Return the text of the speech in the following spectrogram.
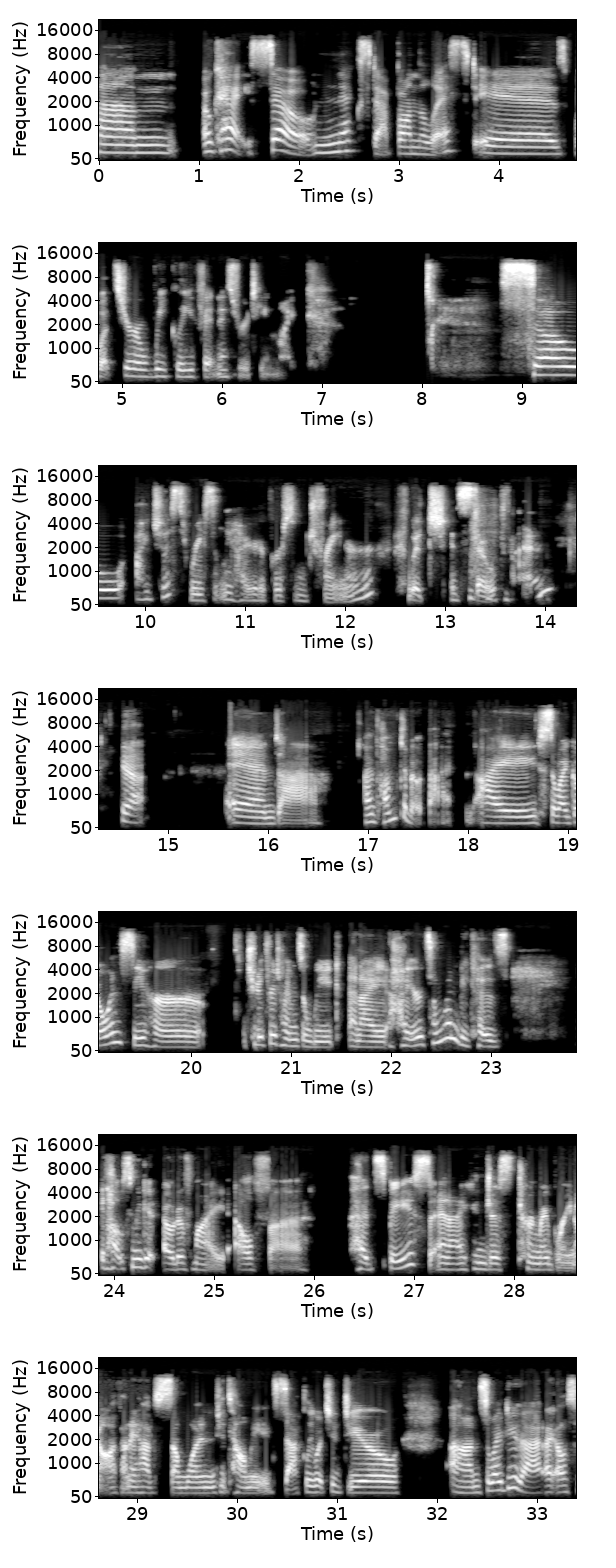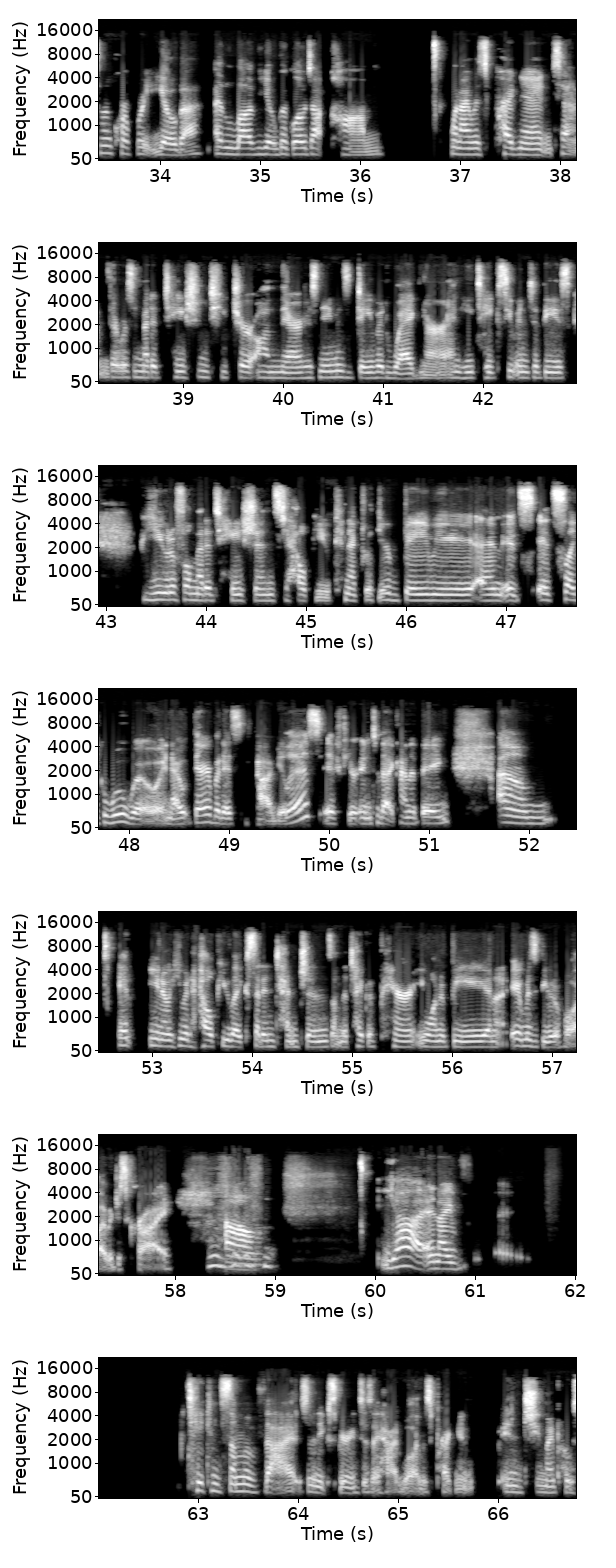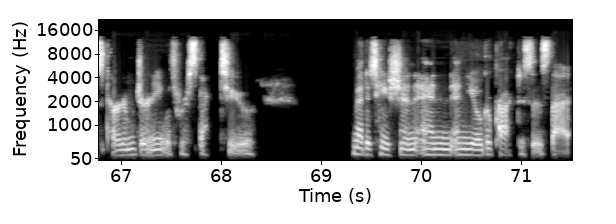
Um, okay, so next up on the list is what's your weekly fitness routine like? So I just recently hired a personal trainer, which is so fun. yeah. And uh, I'm pumped about that. I so I go and see her two to three times a week, and I hired someone because it helps me get out of my alpha headspace and I can just turn my brain off and I have someone to tell me exactly what to do. Um, so I do that. I also incorporate yoga. I love yogaglo.com when I was pregnant, um, there was a meditation teacher on there. His name is David Wagner, and he takes you into these beautiful meditations to help you connect with your baby. And it's it's like woo woo and out there, but it's fabulous if you're into that kind of thing. Um, it you know he would help you like set intentions on the type of parent you want to be, and it was beautiful. I would just cry. Um, yeah, and I've taken some of that, some of the experiences I had while I was pregnant into my postpartum journey with respect to meditation and and yoga practices that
